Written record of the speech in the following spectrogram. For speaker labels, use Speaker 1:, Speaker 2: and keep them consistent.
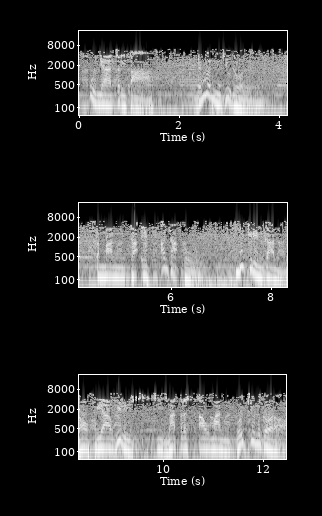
Speaker 1: Punya cerita dengan judul Teman Gaib Anakku dikirimkan Novia Willis Cimatres Tauman Bojonegoro.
